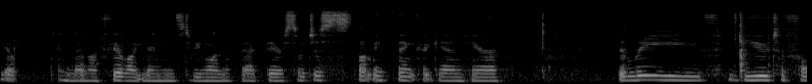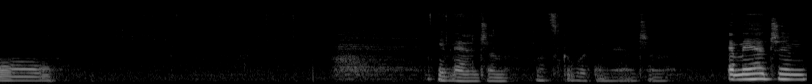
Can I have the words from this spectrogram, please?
Yep, and then I feel like there needs to be one back there. So just let me think again here believe, beautiful, imagine. Let's go with imagine. Imagine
